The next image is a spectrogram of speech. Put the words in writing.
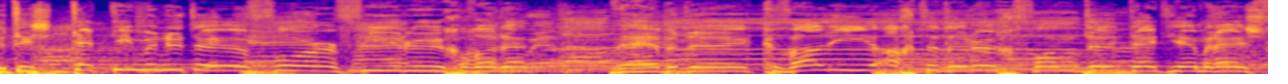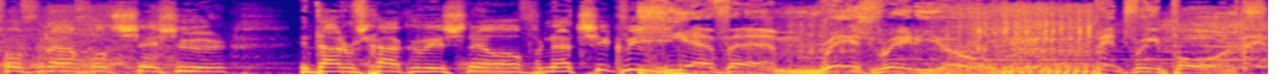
Het is 13 minuten voor 4 uur geworden. We hebben de kwalie achter de rug van de DTM-race van vanavond 6 uur. En daarom schakelen we weer snel over naar het circuit. ZFM, Race Radio, Pit Report.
